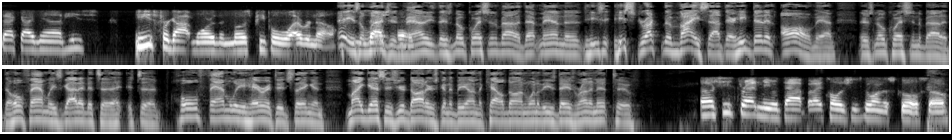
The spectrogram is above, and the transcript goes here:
that guy, man, he's he's forgot more than most people will ever know. Hey, he's a legend, man. He's, there's no question about it. That man, uh, he's he struck the vice out there. He did it all, man. There's no question about it. The whole family's got it. It's a it's a whole family heritage thing, and my guess is your daughter's going to be on the Cal Dawn one of these days running it too. Oh, she threatened me with that, but I told her she's going to school, so.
